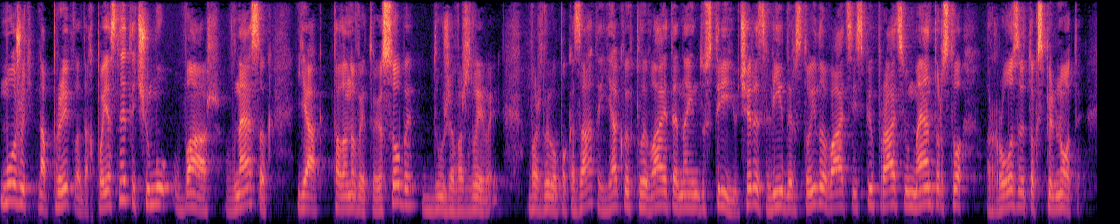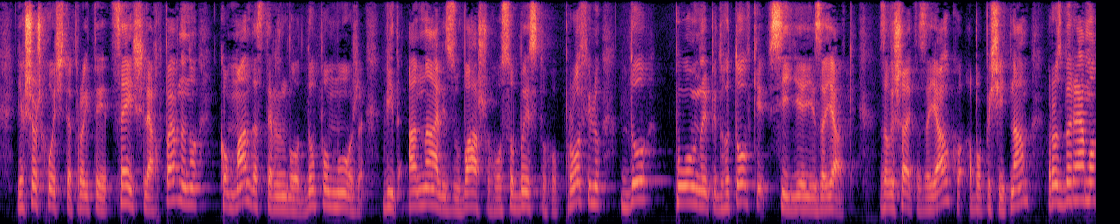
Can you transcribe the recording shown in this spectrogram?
можуть на прикладах пояснити, чому ваш внесок як талановитої особи дуже важливий. Важливо показати, як ви впливаєте на індустрію через лідерство, інновації, співпрацю, менторство, розвиток спільноти. Якщо ж хочете пройти цей шлях впевнено, команда Стерлінло допоможе від аналізу вашого особистого профілю до повної підготовки всієї заявки. Залишайте заявку або пишіть нам, розберемо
